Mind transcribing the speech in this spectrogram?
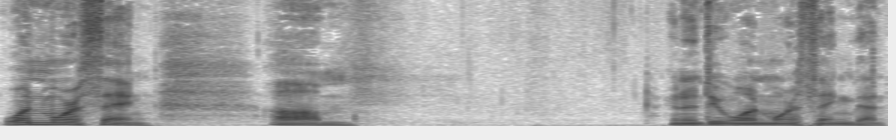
one more thing. Um, I'm going to do one more thing then.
